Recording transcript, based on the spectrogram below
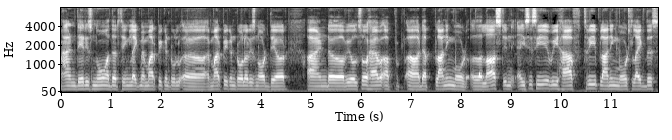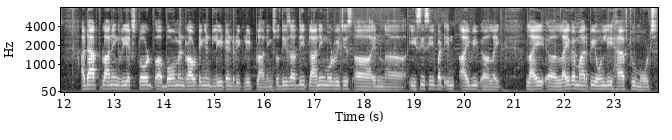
and there is no other thing like mrp control uh, mrp controller is not there. And uh, we also have a uh, the planning mode. Uh, last in ecc we have three planning modes like this. Adapt planning re-explode uh, BOM and routing and delete and recreate planning. So these are the planning mode which is uh, in ecc but in iv like live mrp only have two modes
